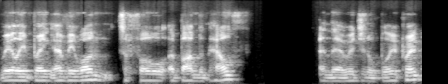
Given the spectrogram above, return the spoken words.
really bring everyone to full abundant health and their original blueprint.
